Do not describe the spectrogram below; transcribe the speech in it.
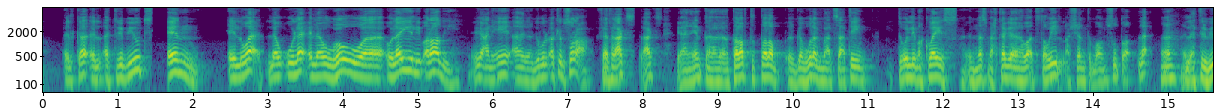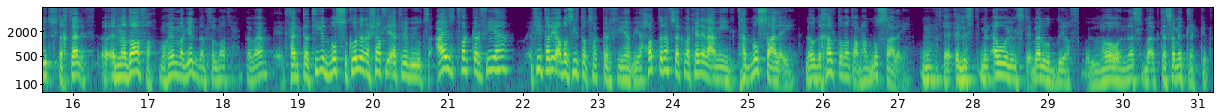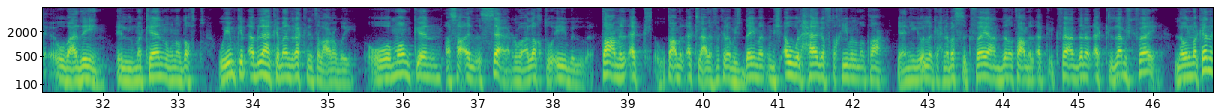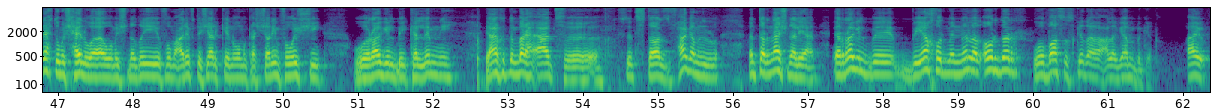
ال attributes إن الوقت لو قليل لو هو قليل يبقى راضي. يعني إيه؟ جابوا له الأكل بسرعة. شايف العكس؟ العكس. يعني أنت طلبت الطلب جابوا لك بعد ساعتين. تقول لي ما كويس الناس محتاجة وقت طويل عشان تبقى مبسوطة. لا ها ال attributes بتختلف. النظافة مهمة جدا في المطعم تمام؟ فأنت تيجي تبص كل نشاط ليه attributes عايز تفكر فيها في طريقة بسيطة تفكر فيها بيها. حط نفسك مكان العميل. هتبص على إيه؟ لو دخلت مطعم هتبص على إيه. الاست- من أول الاستقبال والضيافة. اللي هو الناس بقى ابتسمت لك كده. وبعدين المكان ونظافته. ويمكن قبلها كمان ركنة العربية. وممكن السعر وعلاقته إيه بالطعم الأكل. وطعم الأكل على فكرة مش دايما مش أول حاجة في تقييم المطاعم. يعني يقول لك إحنا بس كفاية عندنا طعم الأكل كفاية عندنا الأكل. لا مش كفاية. لو المكان ريحته مش حلوة ومش نظيف ومعرفتش أركن ومكشرين في وشي وراجل بيكلمني يعني كنت امبارح قاعد في سيتي ستارز في حاجة من international يعني. الراجل بي بياخد مننا ال order وباصص كده على جنب كده. أيوه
